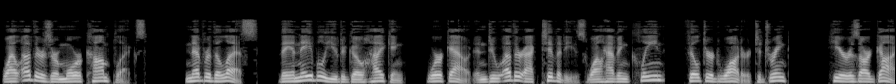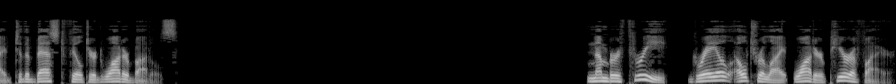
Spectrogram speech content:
while others are more complex. Nevertheless, they enable you to go hiking, work out, and do other activities while having clean, filtered water to drink. Here is our guide to the best filtered water bottles. Number 3 Grayl Ultralight Water Purifier.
